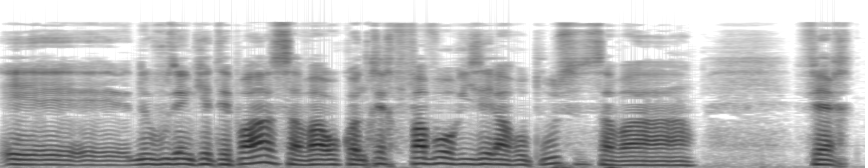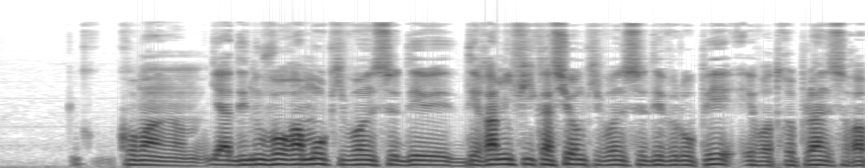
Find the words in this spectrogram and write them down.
Et ne vous inquiétez pas, ça va au contraire favoriser la repousse, ça va faire comment il y a des nouveaux rameaux qui vont se des ramifications qui vont se développer et votre plante sera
